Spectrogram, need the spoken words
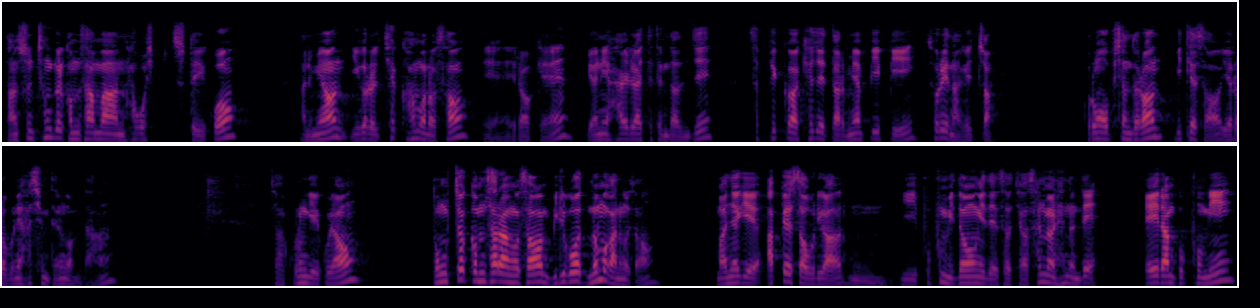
단순 충돌 검사만 하고 싶을 수도 있고 아니면 이거를 체크함으로써 예, 이렇게 면이 하이라이트 된다든지 스피커가 켜져 있다 그러면 삐삐 소리 나겠죠 그런 옵션들은 밑에서 여러분이 하시면 되는 겁니다. 자 그런 게 있고요. 동적 검사랑에서 밀고 넘어가는 거죠. 만약에 앞에서 우리가 음, 이 부품 이동에 대해서 제가 설명을 했는데 A란 부품이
